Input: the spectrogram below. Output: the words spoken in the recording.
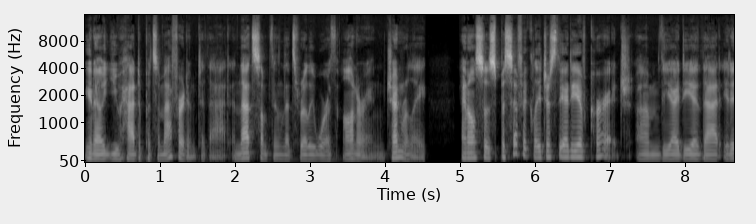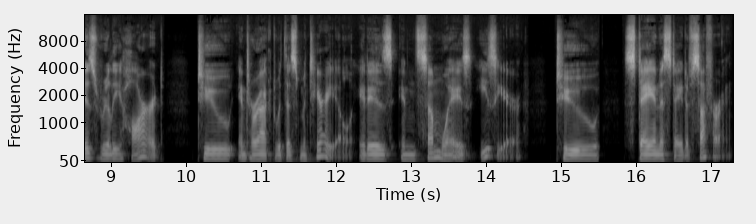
you know, you had to put some effort into that. And that's something that's really worth honoring generally. And also specifically just the idea of courage, um, the idea that it is really hard to interact with this material. It is in some ways easier to stay in a state of suffering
